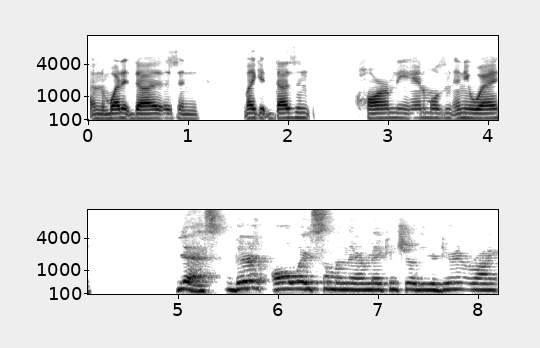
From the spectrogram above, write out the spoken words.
and what it does and like it doesn't harm the animals in any way? Yes, there's always someone there making sure that you're doing it right.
